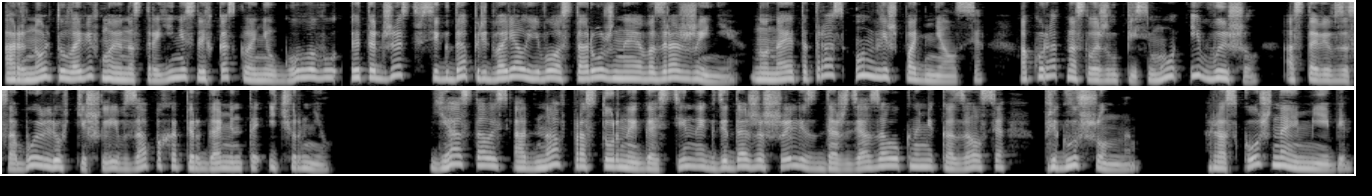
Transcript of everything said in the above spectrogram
Арнольд, уловив мое настроение, слегка склонил голову. Этот жест всегда предварял его осторожное возражение, но на этот раз он лишь поднялся, аккуратно сложил письмо и вышел, оставив за собой легкий шлейф запаха пергамента и чернил. Я осталась одна в просторной гостиной, где даже шелест дождя за окнами казался приглушенным. Роскошная мебель,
